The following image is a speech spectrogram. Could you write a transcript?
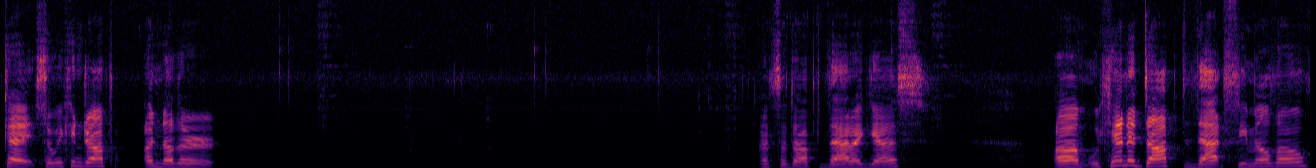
Okay, so we can drop another let's adopt that I guess. Um we can't adopt that female though.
